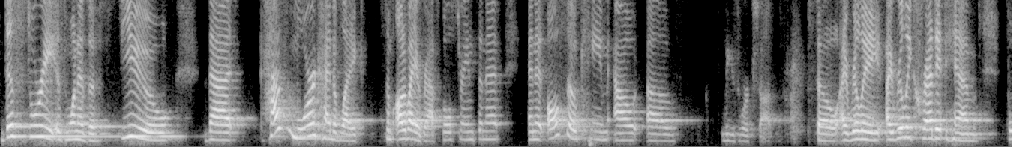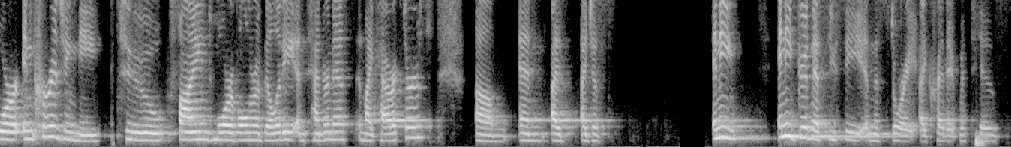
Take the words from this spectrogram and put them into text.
this story is one of the few that has more kind of like some autobiographical strains in it. And it also came out of Lee's workshop. So I really, I really credit him for encouraging me to find more vulnerability and tenderness in my characters. Um, and I, I just, any, any goodness you see in this story, I credit with his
